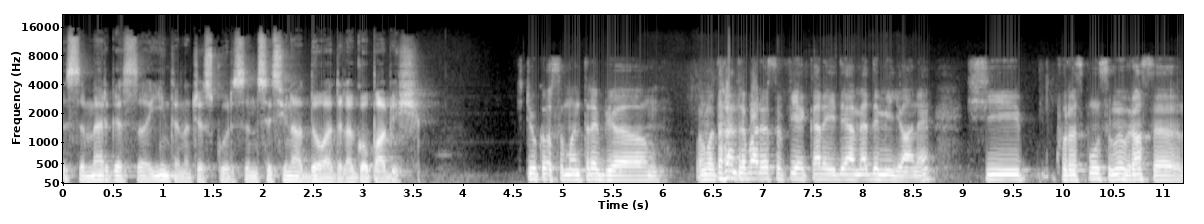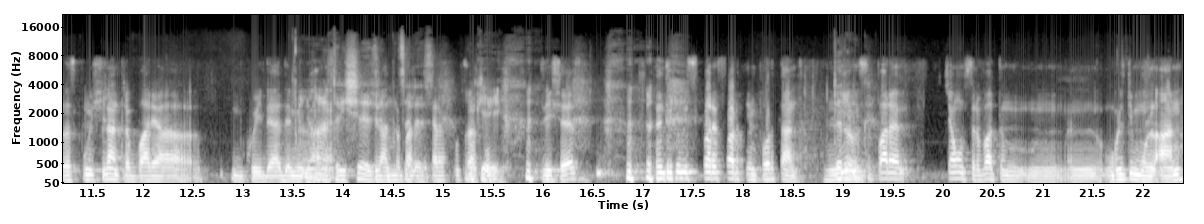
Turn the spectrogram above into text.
să meargă să intre în acest curs, în sesiunea a doua de la Go Publish? Știu că o să mă întrebi, uh, următoarea întrebare o să fie care e ideea mea de milioane și cu răspunsul meu vreau să răspund și la întrebarea cu ideea de milioane. Ah, trișez, la întrebarea care am pus ok. Acum, trișez, pentru că mi se pare foarte important. Te Mie mi se pare ce am observat în, în ultimul an,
